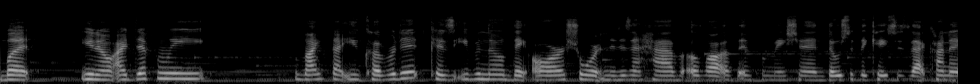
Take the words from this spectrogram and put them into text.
But, you know, I definitely like that you covered it because even though they are short and it doesn't have a lot of information, those are the cases that kind of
